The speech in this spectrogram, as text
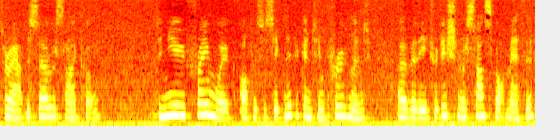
throughout the solar cycle. The new framework offers a significant improvement over the traditional sunspot method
